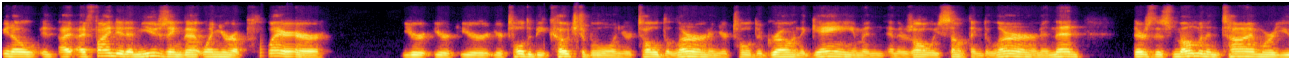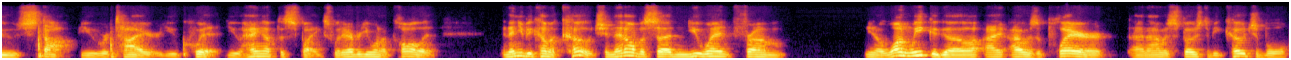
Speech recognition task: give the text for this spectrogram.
you know, it, I, I find it amusing that when you're a player, you're you're you're you're told to be coachable and you're told to learn and you're told to grow in the game and and there's always something to learn and then there's this moment in time where you stop you retire you quit you hang up the spikes whatever you want to call it and then you become a coach and then all of a sudden you went from you know one week ago i i was a player and i was supposed to be coachable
